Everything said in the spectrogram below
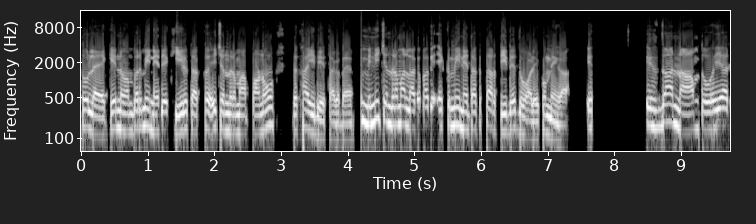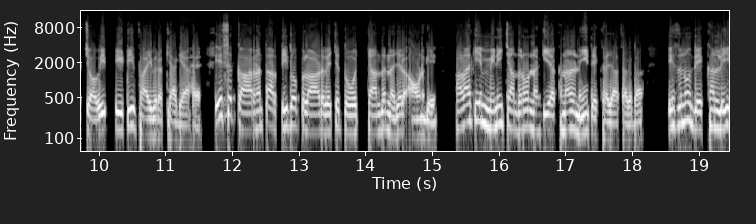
ਤੋਂ ਲੈ ਕੇ ਨਵੰਬਰ ਮਹੀਨੇ ਦੇ ਅਖੀਰ ਤੱਕ ਇਹ ਚੰਦਰਮਾ ਆਪਾਂ ਨੂੰ ਦਿਖਾਈ ਦੇ ਸਕਦਾ ਹੈ। ਮਿੰਨੀ ਚੰਦਰਮਾ ਲਗਭਗ 1 ਮਹੀਨੇ ਤੱਕ ਧਰਤੀ ਦੇ ਦੁਆਲੇ ਘੁੰਮੇਗਾ। ਇਸ- ਦਾ ਨਾਮ 2024 PT5 ਰੱਖਿਆ ਗਿਆ ਹੈ। ਇਸ ਕਾਰਨ ਧਰਤੀ ਤੋਂ ਪਲਾੜ ਵਿੱਚ ਦੋ ਚੰਦ ਨਜ਼ਰ ਆਉਣਗੇ। ਹਾਲਾਂਕਿ ਮਿੰਨੀ ਚੰਦ ਨੂੰ ਨੰਗੀ ਅੱਖ ਨਾਲ ਨਹੀਂ ਦੇਖਿਆ ਜਾ ਸਕਦਾ। ਇਸ ਨੂੰ ਦੇਖਣ ਲਈ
